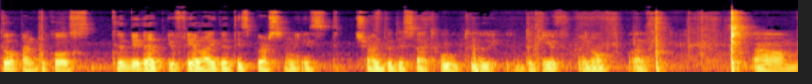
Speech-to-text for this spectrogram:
two of pentacles. Could be that you feel like that this person is trying to decide who to the give you know like um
